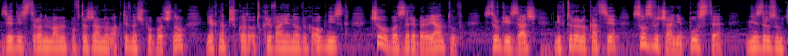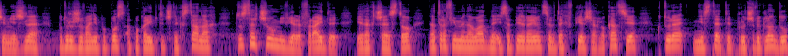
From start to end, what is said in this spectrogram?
Z jednej strony mamy powtarzalną aktywność poboczną, jak na przykład odkrywanie nowych ognisk czy obozy rebeliantów, z drugiej zaś niektóre lokacje są zwyczajnie puste. Nie zrozumcie mnie źle, podróżowanie po postapokaliptycznych stanach dostarczyło mi wiele frajdy, jednak często natrafimy na ładne i zapierające wdech w piersiach lokacje, które niestety prócz wyglądu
